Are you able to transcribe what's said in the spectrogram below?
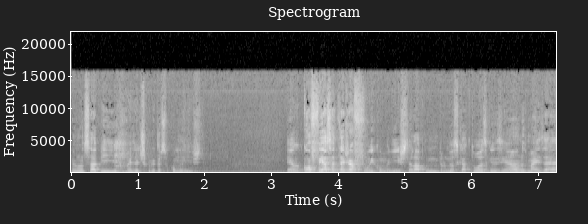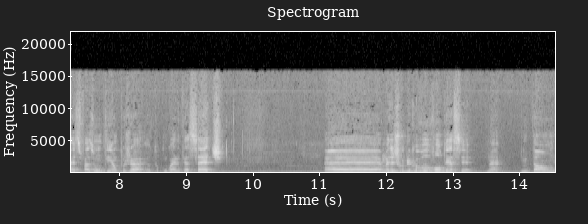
Eu não sabia, mas eu descobri que eu sou comunista. Eu confesso, até já fui comunista lá pelos meus 14, 15 anos, mas é, isso faz um tempo já. Eu tô com 47. É, mas eu descobri que eu voltei a ser, né? Então,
